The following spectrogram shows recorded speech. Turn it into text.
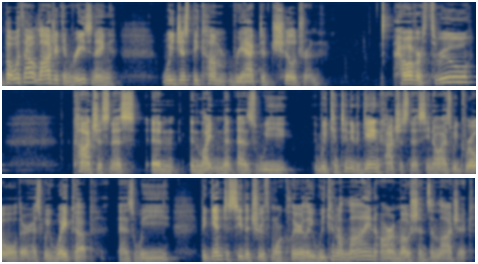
but without logic and reasoning, we just become reactive children. However, through consciousness and enlightenment as we we continue to gain consciousness, you know, as we grow older, as we wake up, as we begin to see the truth more clearly, we can align our emotions and logic,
